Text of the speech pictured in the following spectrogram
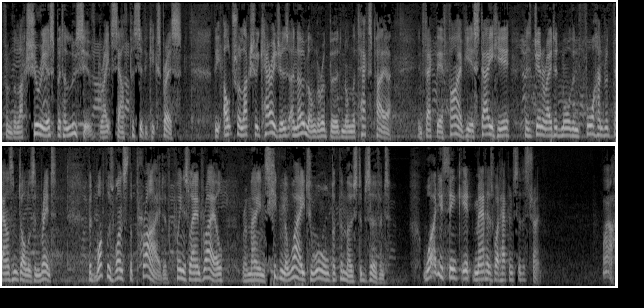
from the luxurious but elusive Great South Pacific Express. The ultra luxury carriages are no longer a burden on the taxpayer. In fact, their five year stay here has generated more than $400,000 in rent. But what was once the pride of Queensland Rail remains hidden away to all but the most observant. Why do you think it matters what happens to this train? Well,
